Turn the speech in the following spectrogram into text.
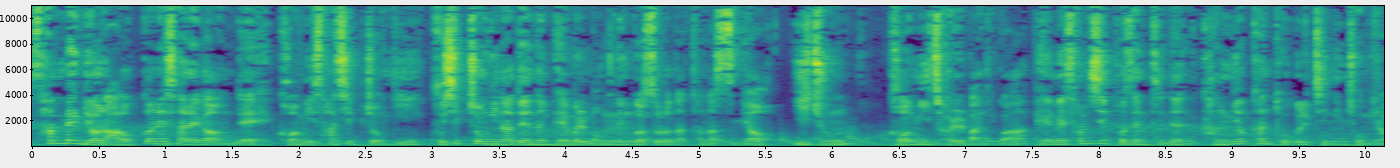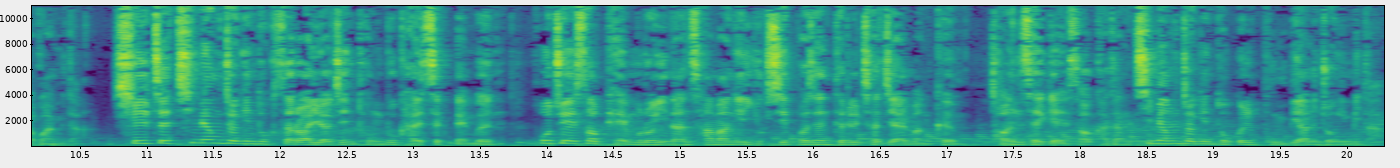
319건의 사례 가운데 거미 40종이 90종이나 되는 뱀을 먹는 것으로 나타났으며 이 중 거미 절반과 뱀의 30%는 강력한 독을 지닌 종이라고 합니다. 실제 치명적인 독사로 알려진 동부 갈색뱀은 호주에서 뱀으로 인한 사망의 60%를 차지할 만큼 전 세계에서 가장 치명적인 독을 분비하는 종입니다.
